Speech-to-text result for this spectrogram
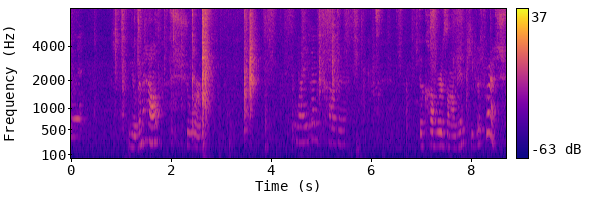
do it. You're gonna help? Sure. So why you gotta cover? The cover is on there to keep it fresh.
